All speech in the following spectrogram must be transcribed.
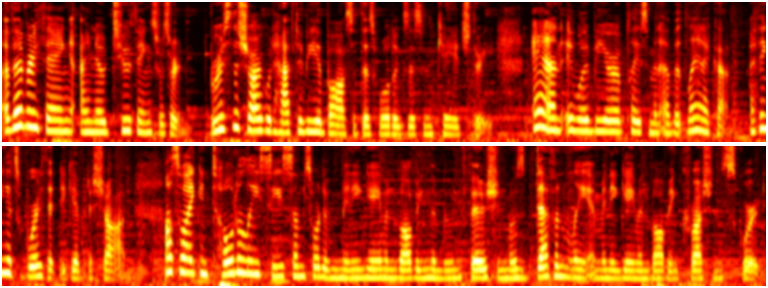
Of everything, I know two things for certain. Bruce the Shark would have to be a boss if this world exists in KH3, and it would be a replacement of Atlantica. I think it's worth it to give it a shot. Also, I can totally see some sort of mini game involving the moonfish, and most definitely a mini game involving Crush and Squirt.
